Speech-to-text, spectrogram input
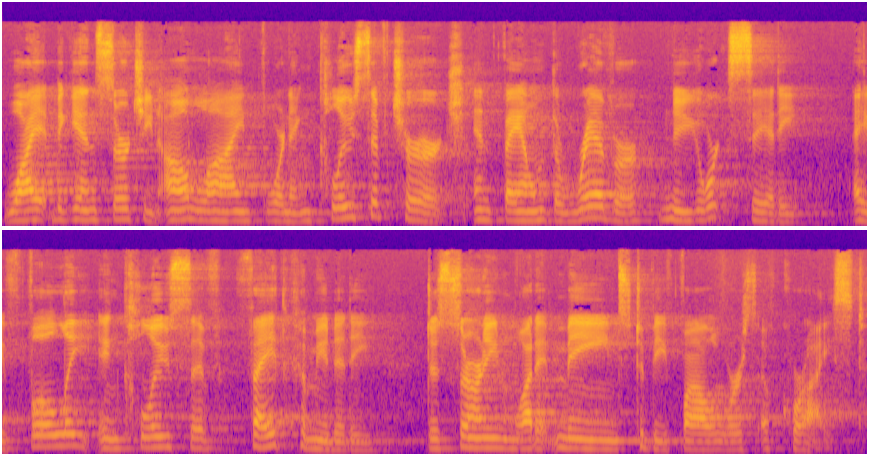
Wyatt began searching online for an inclusive church and found the River, New York City, a fully inclusive faith community discerning what it means to be followers of Christ.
